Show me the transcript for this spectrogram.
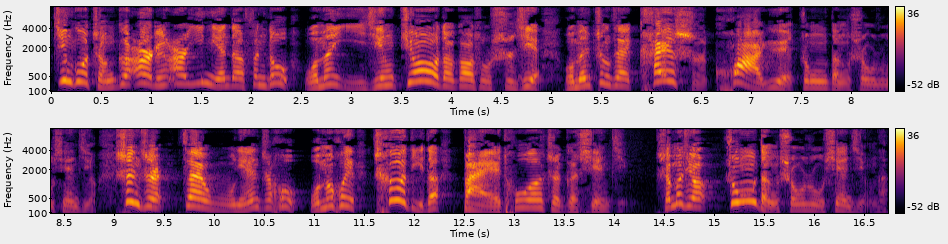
经过整个二零二一年的奋斗，我们已经骄傲地告诉世界，我们正在开始跨越中等收入陷阱，甚至在五年之后，我们会彻底的摆脱这个陷阱。什么叫中等收入陷阱呢？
